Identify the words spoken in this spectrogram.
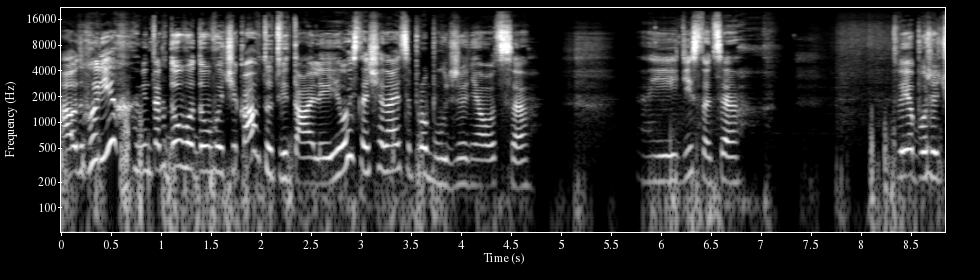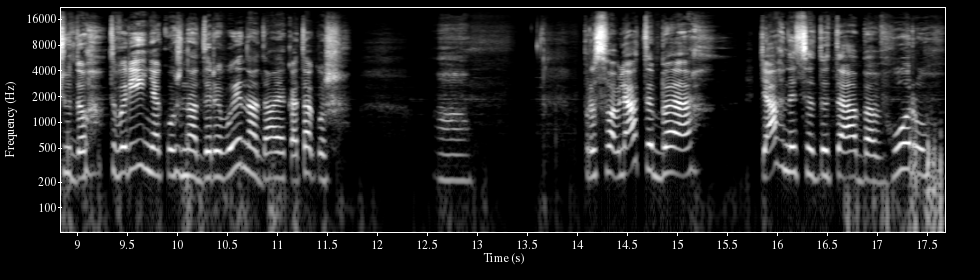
А от горіх він так довго-довго чекав тут в Італії, і ось починається пробудження. Оце. І дійсно це твоє Боже чудо творіння, кожна деревина, да, яка також а, прославля тебе, тягнеться до тебе вгору.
